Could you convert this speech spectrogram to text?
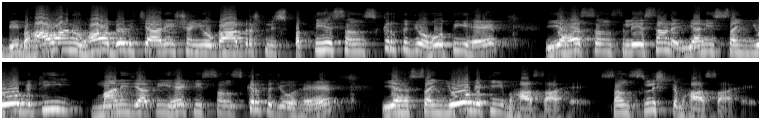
विभावानुभाव व्यविचारी संयोगादृश निष्पत्ति संस्कृत जो होती है, यह संश्लेषण यानी संयोग की मानी जाती है कि संस्कृत जो है, यह संयोग की भाषा है, संश्लिष्ट भाषा है।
